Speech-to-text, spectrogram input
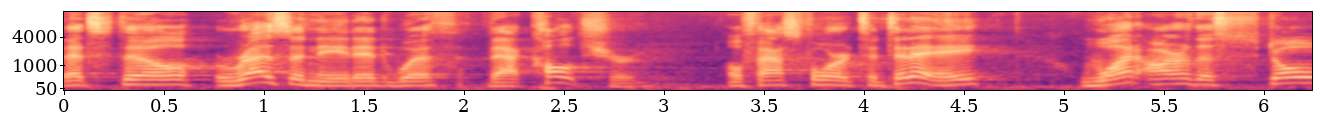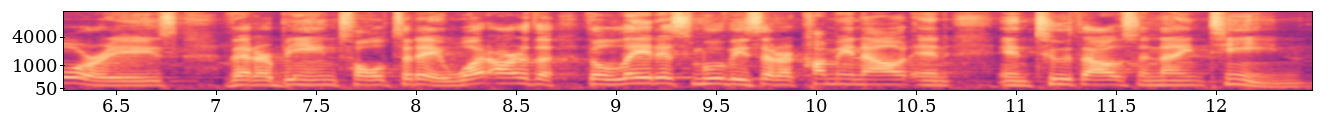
that still resonated with that culture. Well, fast forward to today, what are the stories that are being told today? What are the, the latest movies that are coming out in, in 2019?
